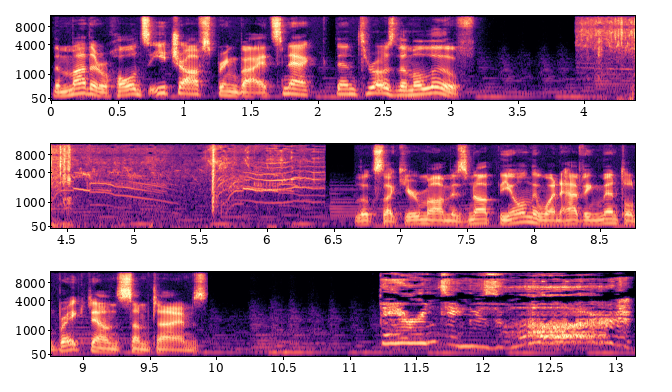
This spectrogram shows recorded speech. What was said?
the mother holds each offspring by its neck, then throws them aloof. Looks like your mom is not the only one having mental breakdowns sometimes. Parenting is hard!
